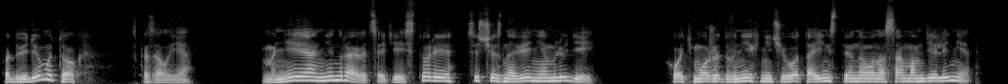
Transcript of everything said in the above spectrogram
«Подведем итог», – сказал я. «Мне не нравятся эти истории с исчезновением людей, хоть, может, в них ничего таинственного на самом деле нет».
